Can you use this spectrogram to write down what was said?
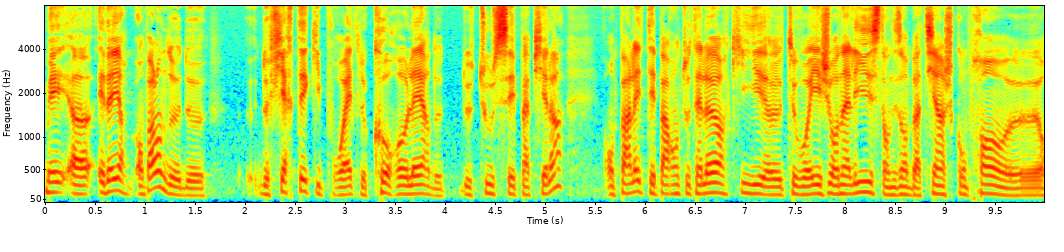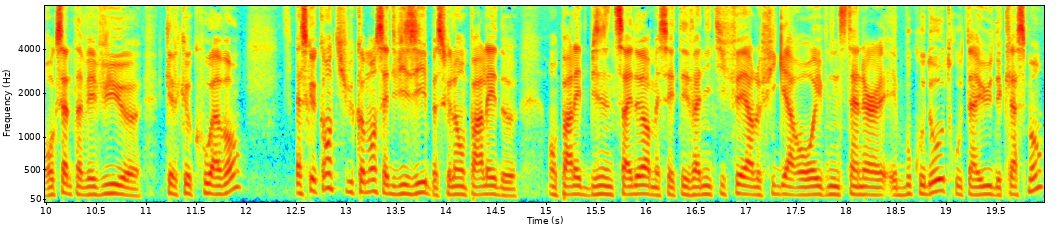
Mais euh, et d'ailleurs, en parlant de, fierté qui pourrait être le corollaire de, tous ces papiers-là, on parlait de tes parents tout à l'heure qui euh, te voyaient journaliste en disant bah tiens, je comprends, Roxane t'avait vu quelques coups avant. Est-ce que quand tu commences à être visible, parce que là on parlait de, on parlait de Business Insider, mais ça a été Vanity Fair, Le Figaro, Evening Standard et beaucoup d'autres où tu as eu des classements,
